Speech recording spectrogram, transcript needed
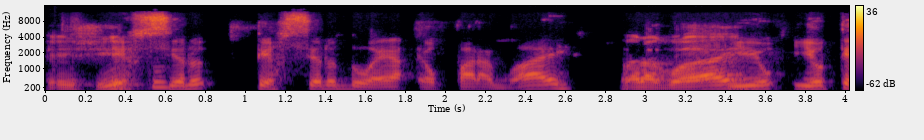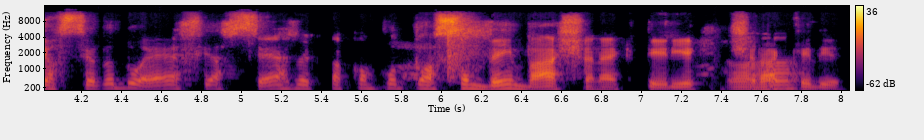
Egito. Terceiro, terceiro do E é o Paraguai. Paraguai. E, e o terceiro do F é a Sérvia, que está com pontuação bem baixa, né? Que teria que tirar uhum. aquele,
